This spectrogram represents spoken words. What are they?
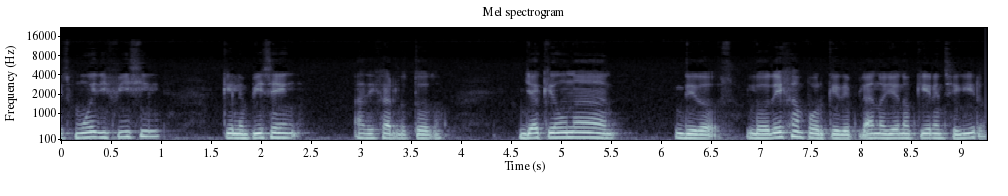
es muy difícil que le empiecen a dejarlo todo, ya que una de dos, lo dejan porque de plano ya no quieren seguir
